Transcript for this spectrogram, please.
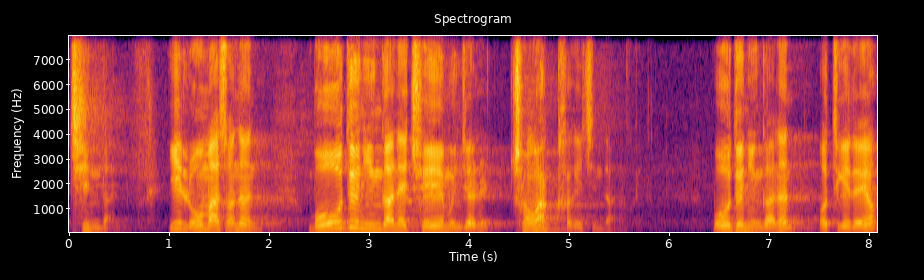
진단. 이 로마서는 모든 인간의 죄의 문제를 정확하게 진단하고 있다. 모든 인간은 어떻게 돼요?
